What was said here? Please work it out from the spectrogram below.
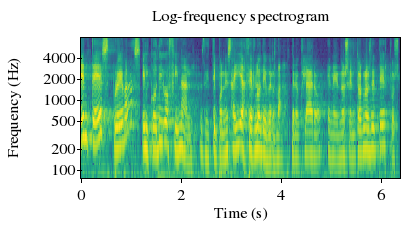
En test pruebas el código final, es decir, te pones ahí a hacerlo de verdad. Pero claro, en los entornos de test, pues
